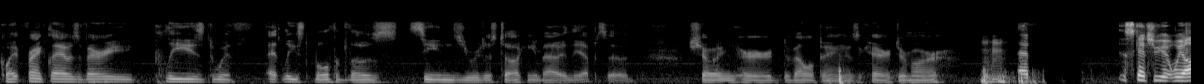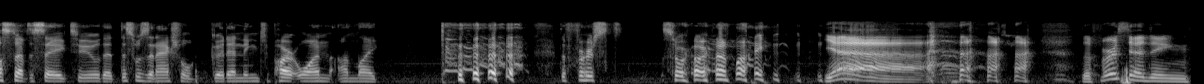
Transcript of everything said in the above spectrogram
quite frankly, I was very pleased with at least both of those scenes you were just talking about in the episode, showing her developing as a character more. Mm-hmm. Sketchy. We also have to say too that this was an actual good ending to part one, unlike the first Sword Art Online. Yeah. the first ending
